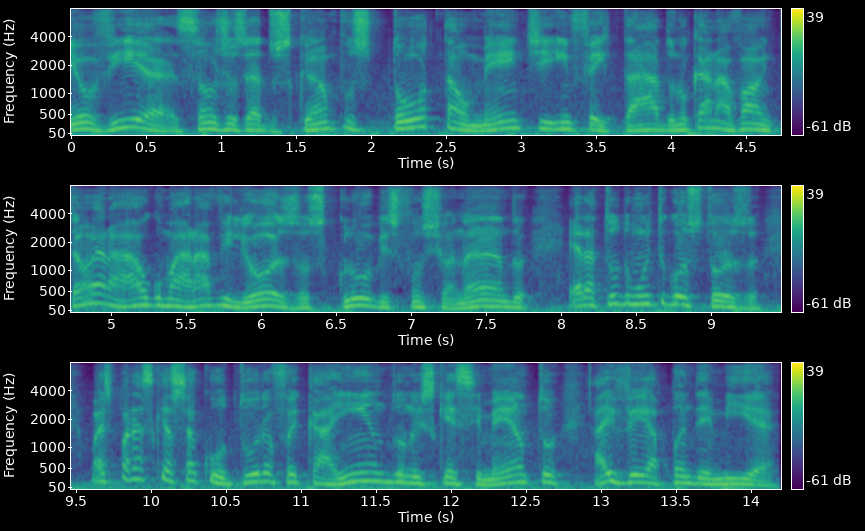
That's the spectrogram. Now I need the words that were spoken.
eu via São José dos Campos totalmente enfeitado no carnaval, então era algo maravilhoso, os clubes funcionando, era tudo muito gostoso. Mas parece que essa cultura foi caindo no esquecimento, aí veio a pandemia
